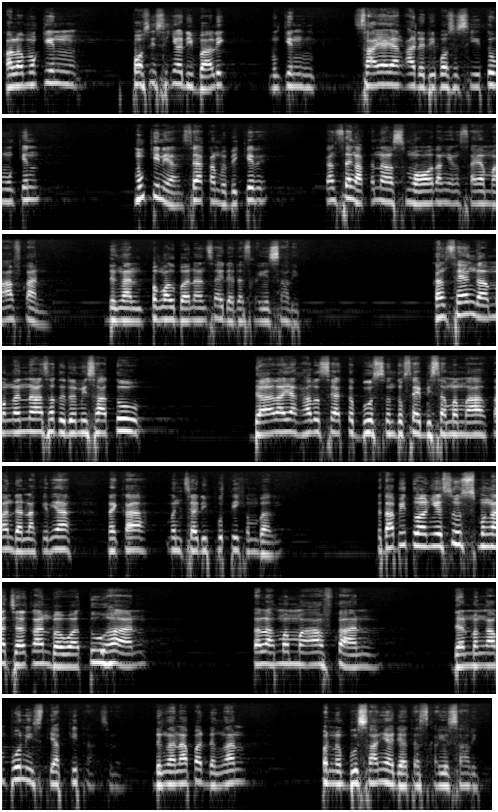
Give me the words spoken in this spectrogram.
Kalau mungkin posisinya dibalik, mungkin saya yang ada di posisi itu mungkin mungkin ya saya akan berpikir kan saya nggak kenal semua orang yang saya maafkan dengan pengorbanan saya di atas kayu salib. Kan saya nggak mengenal satu demi satu darah yang harus saya tebus untuk saya bisa memaafkan dan akhirnya mereka menjadi putih kembali. Tetapi Tuhan Yesus mengajarkan bahwa Tuhan telah memaafkan dan mengampuni setiap kita. Saudara. Dengan apa? Dengan penebusannya di atas kayu salib.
